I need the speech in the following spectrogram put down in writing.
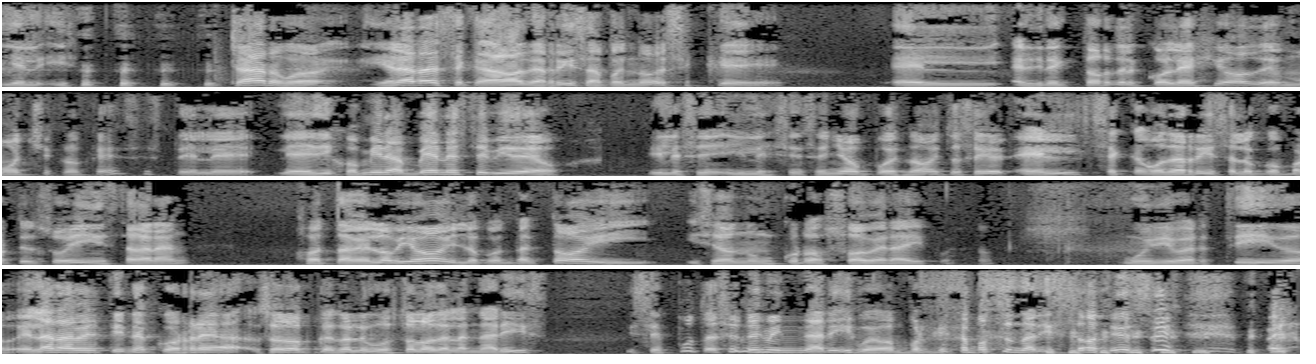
y el, y- claro, weón, y el árabe se cagaba de risa, pues no, es que el, el director del colegio de Moche, creo que es, este, le, le dijo, mira, vean este video. Y les, y les enseñó, pues, ¿no? Entonces él se cagó de risa, lo compartió en su Instagram. JB lo vio y lo contactó y hicieron un crossover ahí, pues, ¿no? Muy divertido. El árabe tenía correa, solo que no le gustó lo de la nariz. Dice, puta, ese no es mi nariz, weón, ¿por qué te has puesto narizón ese? Pero,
